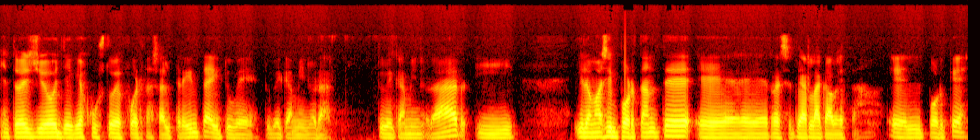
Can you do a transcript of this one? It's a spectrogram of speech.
Entonces yo llegué justo de fuerzas al 30 y tuve, tuve que aminorar. Tuve que aminorar y y lo más importante, eh, resetear la cabeza. ¿El por qué?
